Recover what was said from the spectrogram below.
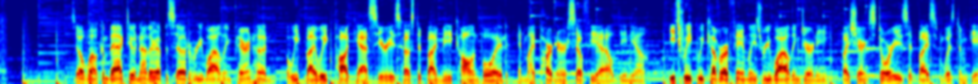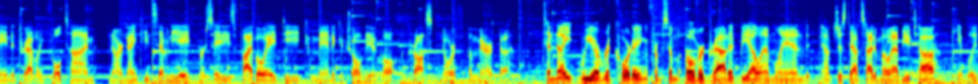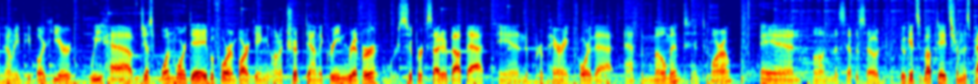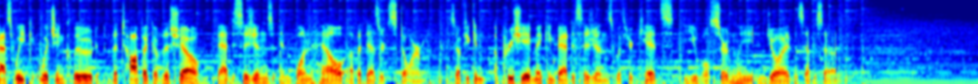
So, welcome back to another episode of Rewilding Parenthood, a week by week podcast series hosted by me, Colin Boyd, and my partner, Sophia Aldino. Each week, we cover our family's rewilding journey by sharing stories, advice, and wisdom gained in traveling full time in our 1978 Mercedes 508D command and control vehicle across North America. Tonight, we are recording from some overcrowded BLM land out just outside of Moab, Utah. Can't believe how many people are here. We have just one more day before embarking on a trip down the Green River. We're super excited about that and preparing for that at the moment and tomorrow. And on this episode, you'll get some updates from this past week, which include the topic of the show bad decisions and one hell of a desert storm. So, if you can appreciate making bad decisions with your kids, you will certainly enjoy this episode.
